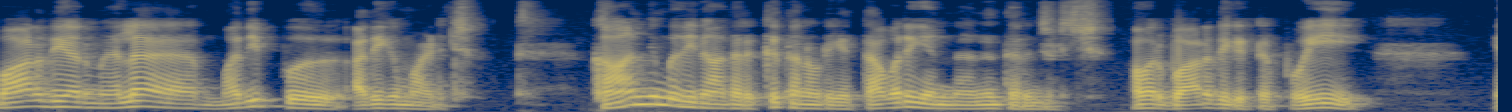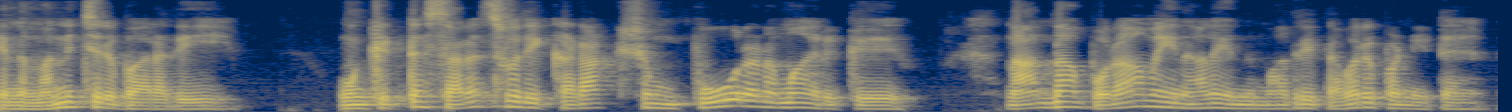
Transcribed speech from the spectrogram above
பாரதியார் மேல மதிப்பு அதிகமாயிடுச்சு. காந்திமதிநாதருக்கு தன்னுடைய தவறு என்னன்னு தெரிஞ்சிடுச்சு. அவர் பாரதி கிட்ட போய் என்னை மன்னிச்சிரு பாரதி. உன்கிட்ட சரஸ்வதி கடாட்சம் பூரணமாக இருக்கு. நான் தான் பொறாமையினால் இந்த மாதிரி தவறு பண்ணிட்டேன்.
